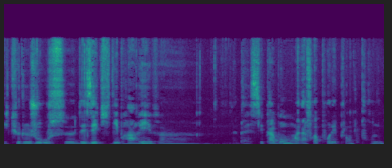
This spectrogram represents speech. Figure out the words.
et que le jour où ce déséquilibre arrive, bah, c'est pas bon à la fois pour les plantes, pour nous.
